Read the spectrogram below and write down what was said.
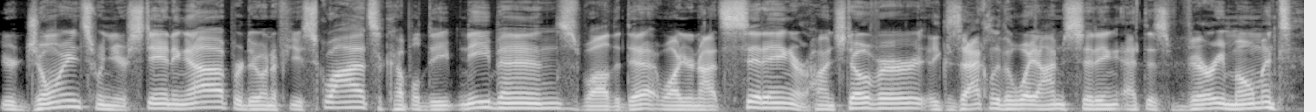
your joints when you're standing up or doing a few squats, a couple deep knee bends while the de- while you're not sitting or hunched over exactly the way I'm sitting at this very moment.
